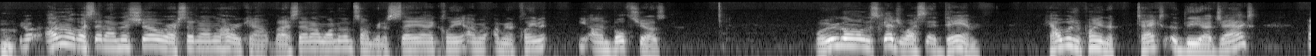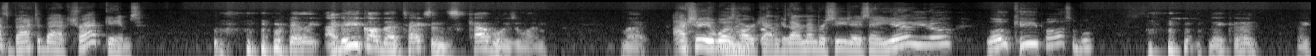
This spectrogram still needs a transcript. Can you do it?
Hmm. You know, I don't know if I said it on this show or I said it on the hard count, but I said it on one of them, so I'm going to say I claim. I'm, I'm going to claim it on both shows. When we were going over the schedule, I said, "Damn, Cowboys are playing the Tex, the uh, Jags. That's back-to-back trap games." really? I knew you called the Texans Cowboys one, but Actually, it was Hmm. hard count because I remember CJ saying, "Yeah, you know, low key possible." they could. They,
